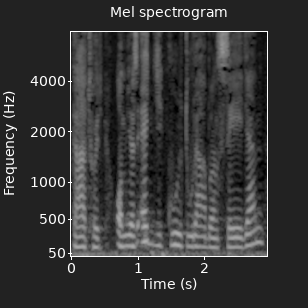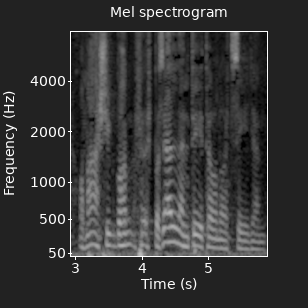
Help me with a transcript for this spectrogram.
Tehát, hogy ami az egyik kultúrában szégyen, a másikban az ellentéte a nagy szégyen.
